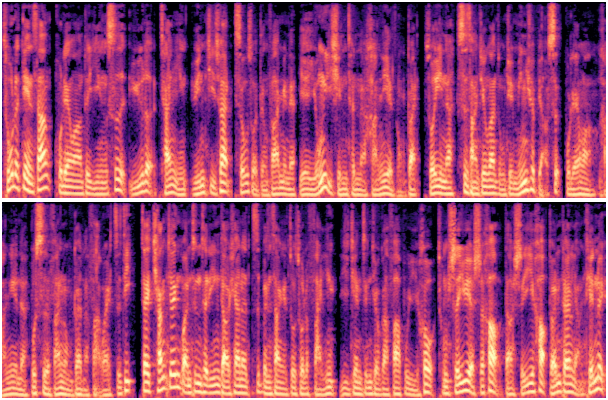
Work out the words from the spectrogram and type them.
除了电商，互联网对影视、娱乐、餐饮、云计算、搜索等方面呢，也容易形成了行业垄断。所以呢，市场监管总局明确表示，互联网行业呢不是反垄断的法外之地。在强监管政策的引导下呢，资本上也做出了反应。意见征求稿发布以后，从十一月十号到十一号，短短两天内，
